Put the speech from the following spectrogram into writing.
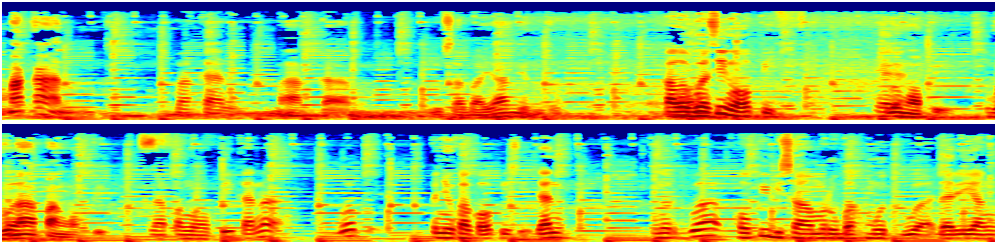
makan. Makan. makan bisa bayangin tuh Kalau Oh. gua sih ngopi. Ya lu kan? ngopi Gua- kenapa ngopi Kenapa ngopi? Karena gue penyuka kopi sih. Dan menurut gue kopi bisa merubah mood gue dari yang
